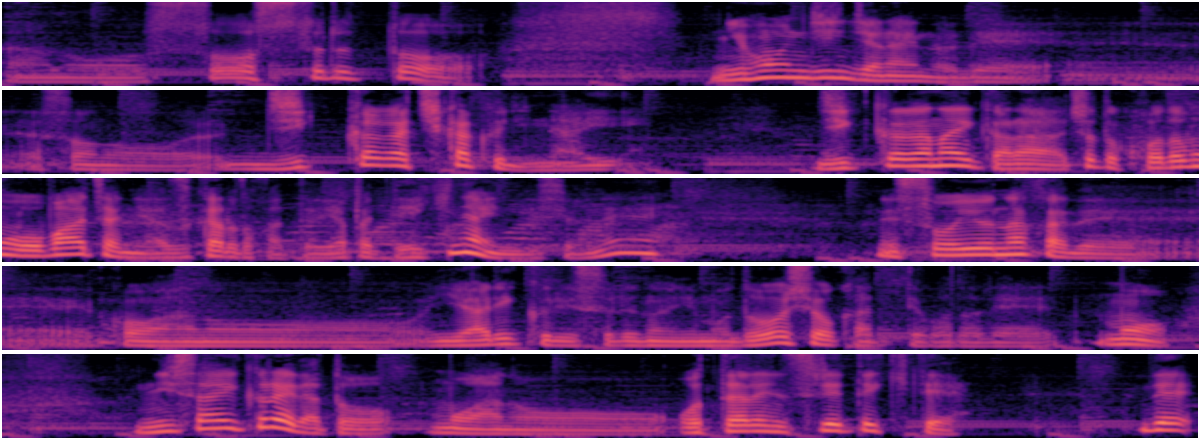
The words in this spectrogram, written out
あのそうすると日本人じゃないのでその実家が近くにない。実家がないからちょっと子供をおばあちゃんに預かるとかってやっぱりできないんですよね。でそういう中でこうあのやりくりするのにもどうしようかっていうことでもう2歳くらいだともうあのお寺に連れてきてで、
